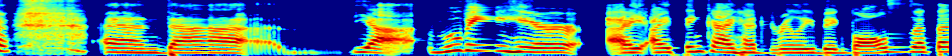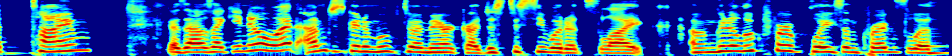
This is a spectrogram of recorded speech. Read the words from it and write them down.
and uh, yeah, moving here, I, I think I had really big balls at that time because I was like, you know what? I'm just going to move to America just to see what it's like. I'm going to look for a place on Craigslist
